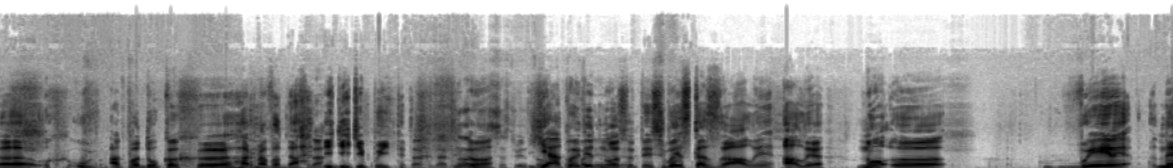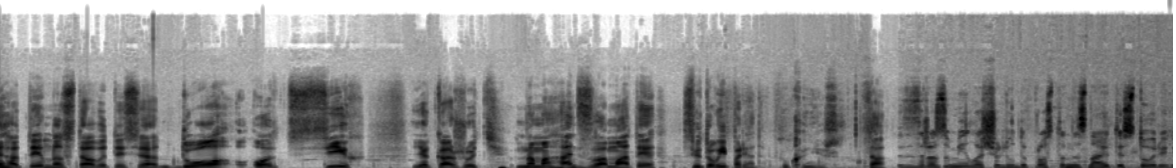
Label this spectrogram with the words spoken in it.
е, у аквадуках е, гарна вода. Да. Ідіть і пийте. Так, так. Ну, О, со Як ви болели, відноситесь? Ви сказали, але ну, е, ви негативно ставитеся до оцих, як кажуть, намагань зламати світовий порядок. Ну, конечно. Так. Зрозуміло, що люди просто не знають історії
